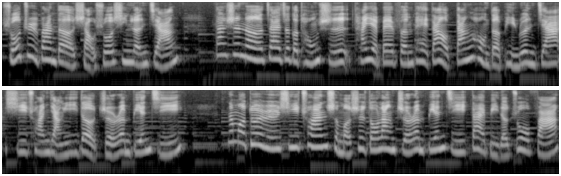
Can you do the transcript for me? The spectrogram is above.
所举办的小说新人奖。但是呢，在这个同时，他也被分配到当红的评论家西川洋一的责任编辑。那么对于西川什么事都让责任编辑代笔的做法，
